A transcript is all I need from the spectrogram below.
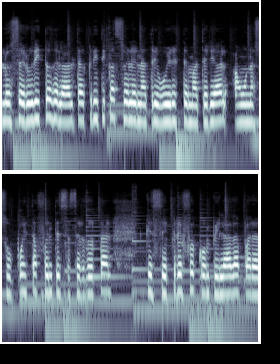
Los eruditos de la alta crítica suelen atribuir este material a una supuesta fuente sacerdotal que se cree fue compilada para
